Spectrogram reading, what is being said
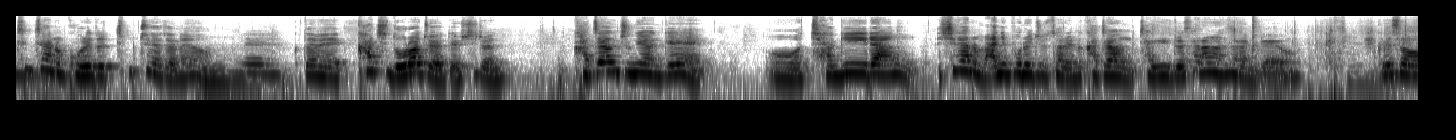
칭찬은 고래도 침투하잖아요. 네. 그다음에 같이 놀아줘야 돼요. 실은 가장 중요한 게 어, 자기랑 시간을 많이 보내준 사람이 가장 자기를 사랑하는 사람이래요. 그래서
